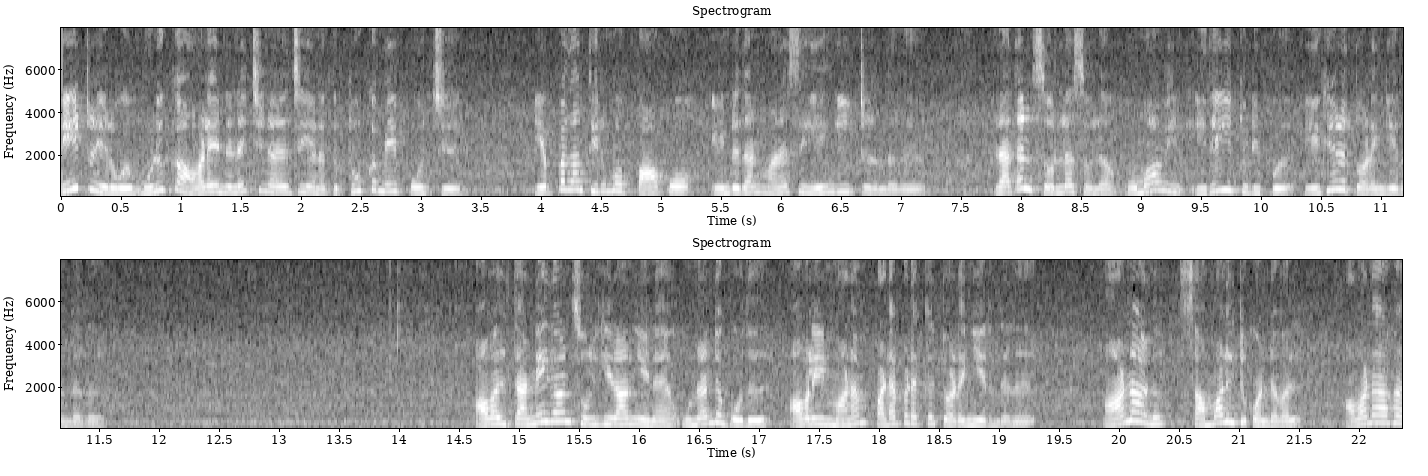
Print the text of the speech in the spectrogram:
நேற்று இரவு முழுக்க அவளை நினைச்சு நினைச்சு எனக்கு தூக்கமே போச்சு. எப்போதான் திரும்ப பார்ப்போம் என்று தான் மனசு ஏங்கிட்டு இருந்தது. ரதன் சொல்ல சொல்ல உமாவின் இதய துடிப்பு எகிரத் தொடங்கியிருந்தது. அவள் தன்னை தான் சொல்கிறான் என உணர்ந்தபோது அவளின் மனம் படபடக்கத் தொடங்கியிருந்தது. ஆனாலும் சமாளித்து கொண்டவள் அவனாக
